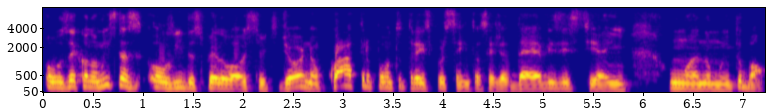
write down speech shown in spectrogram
os economistas ouvidos pelo Wall Street Journal, 4,3%, ou seja, deve existir aí um ano muito bom.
